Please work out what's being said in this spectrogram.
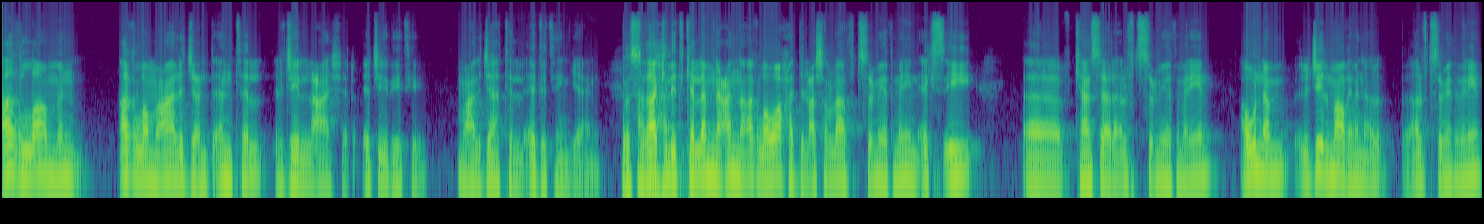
أغلى من أغلى معالج عند انتل الجيل العاشر HEDT معالجات ال editing يعني. بس هذاك اللي تكلمنا عنه أغلى واحد ال 10980 XE آه، كان سعره 1980 أو انه الجيل الماضي من 1980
